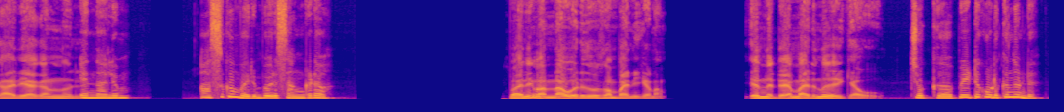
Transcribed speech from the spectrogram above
കാര്യാക്കണമെന്നില്ല എന്നാലും അസുഖം വരുമ്പോ ഒരു സങ്കടമാ പനി വന്നാ ഒരു ദിവസം പനിക്കണം. എന്നിട്ടേ മരുന്ന് കഴിക്കാവൂ. ചുക്ക് കാപ്പിയിട്ട് കൊടുക്കുന്നുണ്ട്.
